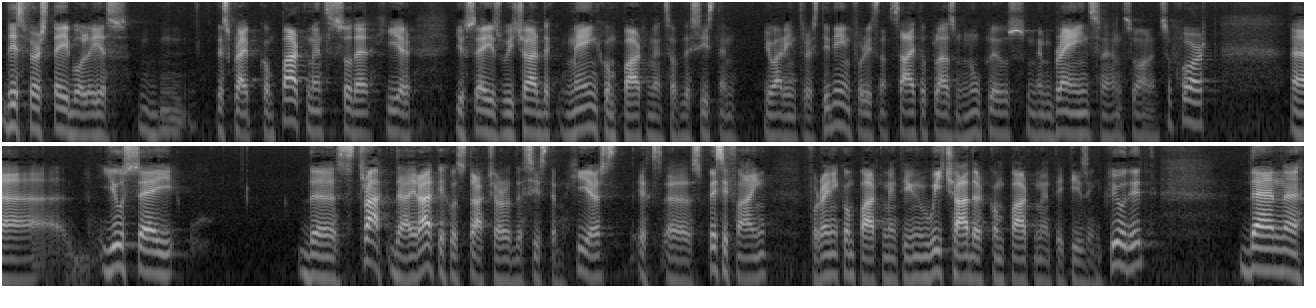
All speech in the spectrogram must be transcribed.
this first table is mm, describe compartments so that here you say which are the main compartments of the system you are interested in, for instance, cytoplasm, nucleus, membranes, and so on and so forth. Uh, you say the, stru- the, hierarchical structure of the system here, uh, specifying for any compartment in which other compartment it is included. Then uh,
